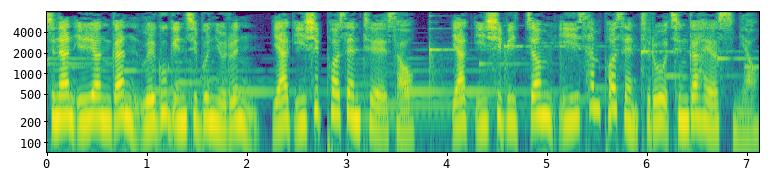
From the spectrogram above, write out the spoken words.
지난 1년간 외국인 지분율은 약 20%에서 약 22.23%로 증가하였으며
